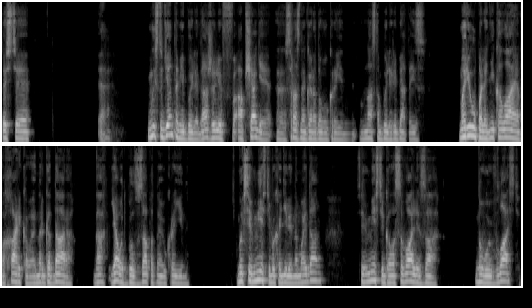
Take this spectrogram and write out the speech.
То есть э, э, мы студентами были, да, жили в общаге э, с разных городов Украины. У нас там были ребята из Мариуполя, Николаева, Харькова, Энергодара, да, я вот был с Западной Украины. Мы все вместе выходили на Майдан, все вместе голосовали за новую власть,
